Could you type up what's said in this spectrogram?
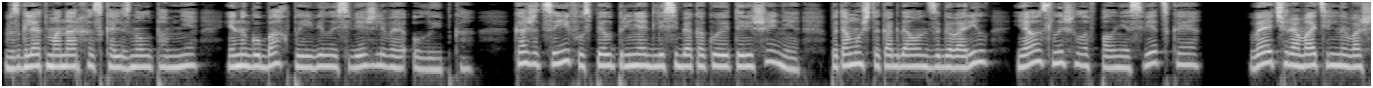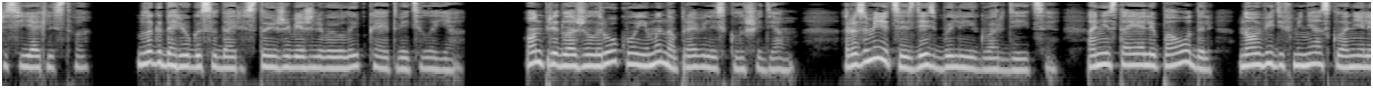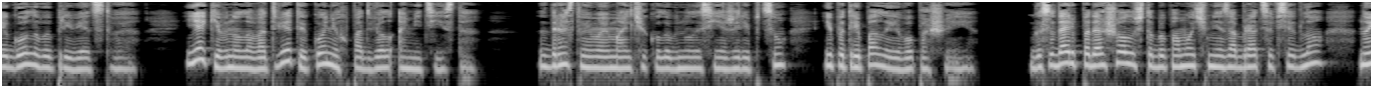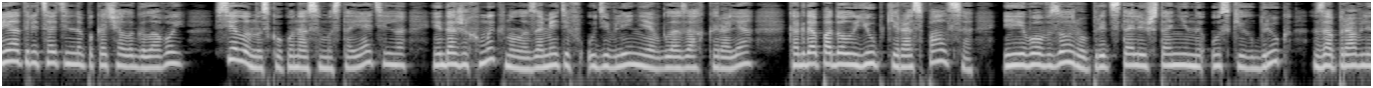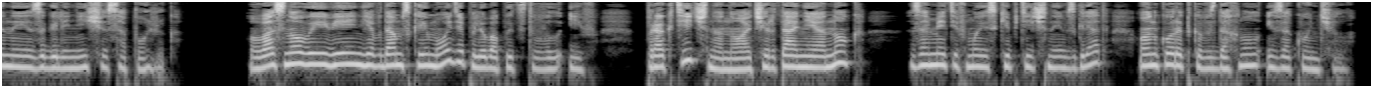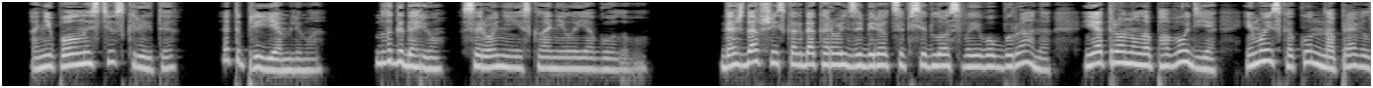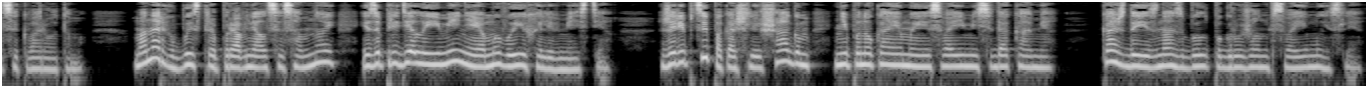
Взгляд монарха скользнул по мне, и на губах появилась вежливая улыбка. Кажется, Ив успел принять для себя какое-то решение, потому что, когда он заговорил, я услышала вполне светское «Вы очаровательны, ваше сиятельство». «Благодарю, государь», — с той же вежливой улыбкой ответила я. Он предложил руку, и мы направились к лошадям. Разумеется, здесь были и гвардейцы. Они стояли поодаль, но, увидев меня, склонили головы, приветствуя. Я кивнула в ответ, и конюх подвел аметиста. «Здравствуй, мой мальчик», — улыбнулась я жеребцу и потрепала его по шее. Государь подошел, чтобы помочь мне забраться в седло, но я отрицательно покачала головой, села на скакуна самостоятельно и даже хмыкнула, заметив удивление в глазах короля, когда подол юбки распался, и его взору предстали штанины узких брюк, заправленные за голенище сапожек. «У вас новые веяния в дамской моде?» — полюбопытствовал Ив. «Практично, но очертания ног...» Заметив мой скептичный взгляд, он коротко вздохнул и закончил. «Они полностью скрыты. Это приемлемо». «Благодарю», — с иронией склонила я голову. Дождавшись, когда король заберется в седло своего бурана, я тронула поводья, и мой скакун направился к воротам. Монарх быстро поравнялся со мной, и за пределы имения мы выехали вместе. Жеребцы пока шли шагом, не понукаемые своими седаками. Каждый из нас был погружен в свои мысли.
